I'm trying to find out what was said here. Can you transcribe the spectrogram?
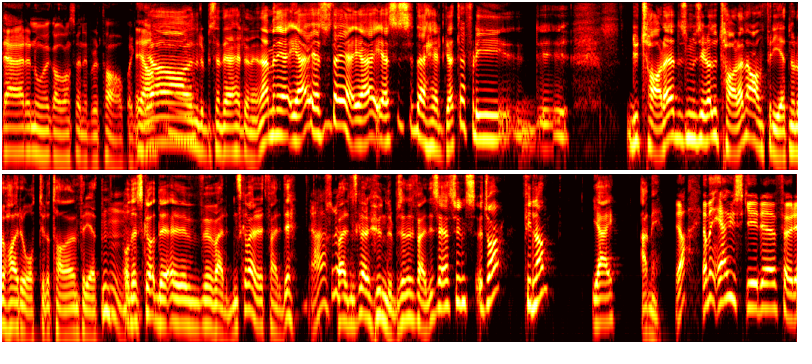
Det er noe Galvans venner burde ta opp. egentlig. Ja. Ja, 100 jeg er helt enig. Nei, men jeg, jeg, jeg syns det, er- jeg, jeg synes det er helt greit, jeg, fordi du, du tar deg som du sier da, du tar deg en annen frihet når du har råd til å ta deg den friheten. Og det skal, det, eh, verden skal være rettferdig. Ja. Verden skal være 100% rettferdig. Så jeg syns, vet du hva? Finland, jeg er med. Ja, ja, men jeg husker eh, før,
